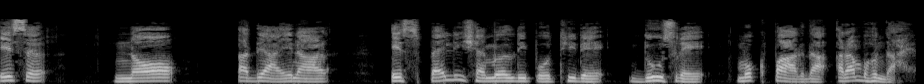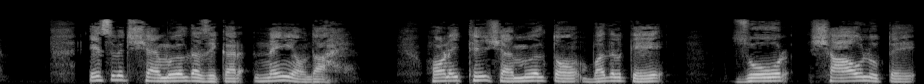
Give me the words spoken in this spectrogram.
ਇਸ 9 ਅਧਿਆਏ ਨਾਲ ਇਸ ਪਹਿਲੀ ਸ਼ੈਮੂਅਲ ਦੀ ਪੋਥੀ ਦੇ ਦੂਸਰੇ ਮੁੱਖ ਭਾਗ ਦਾ ਆਰੰਭ ਹੁੰਦਾ ਹੈ। ਇਸ ਵਿੱਚ ਸ਼ੈਮੂਅਲ ਦਾ ਜ਼ਿਕਰ ਨਹੀਂ ਆਉਂਦਾ ਹੈ। ਹੁਣ ਇੱਥੇ ਸ਼ੈਮੂਅਲ ਤੋਂ ਬਦਲ ਕੇ ਜ਼ੋਰ ਸ਼ਾਉਲ ਉਤੇ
